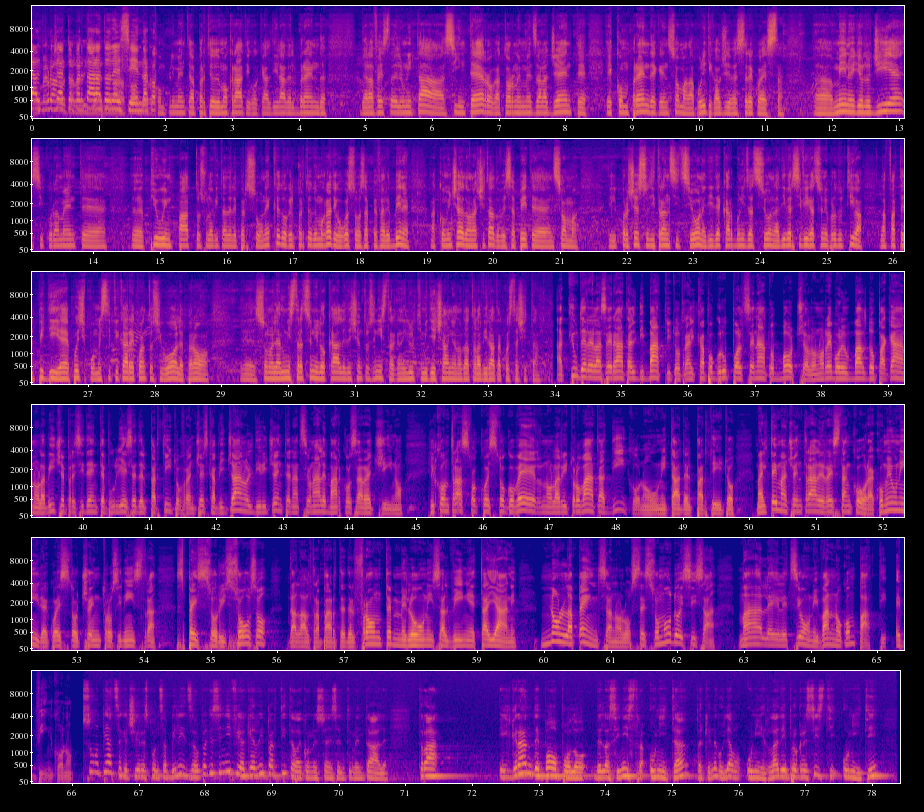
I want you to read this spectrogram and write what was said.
al progetto per Taranto del sindaco. Complimenti al Partito Democratico che al di là del brand della festa dell'unità si interroga, torna in mezzo alla gente e comprende che insomma, la politica oggi deve essere questa, uh, meno ideologie, sicuramente eh, più impatto sulla vita delle persone. E credo che il Partito Democratico questo lo sappia fare bene, a cominciare da una città dove sapete insomma, il processo di transizione, di decarbonizzazione, la diversificazione produttiva l'ha fatta il PD, eh, poi si può mestificare quanto si vuole, però eh, sono le amministrazioni locali di centrosinistra che negli ultimi dieci anni hanno dato la virata a questa città. A chiudere la serata il dibattito tra il capogruppo al Senato Boccia, l'onorevole Ubaldo Pagano, la vicepresidente pugliese del partito Francesca Vigiano e il dirigente nazionale Marco Saracino. Il contrasto a questo governo, la ritrovata, dicono, unità del partito, ma il tema centrale resta ancora come unire questo centro-sinistra spesso rissoso dall'altra parte del fronte, Meloni, Salvini e Tajani non la pensano allo stesso modo e si sa, ma le elezioni vanno compatti e vincono. Sono piazze che ci responsabilizzano perché significa che è ripartita la connessione sentimentale tra il grande popolo della sinistra unita, perché noi vogliamo unirla, dei progressisti uniti,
